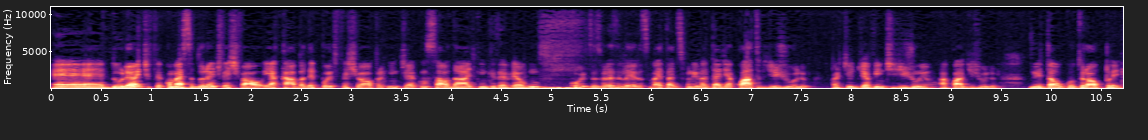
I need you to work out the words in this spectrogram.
é, durante, começa durante o festival e acaba depois do festival, para quem tiver com saudade, quem quiser ver alguns curtas brasileiros, vai estar disponível até dia 4 de julho, a partir do dia 20 de junho a 4 de julho, no Itaú Cultural Play.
